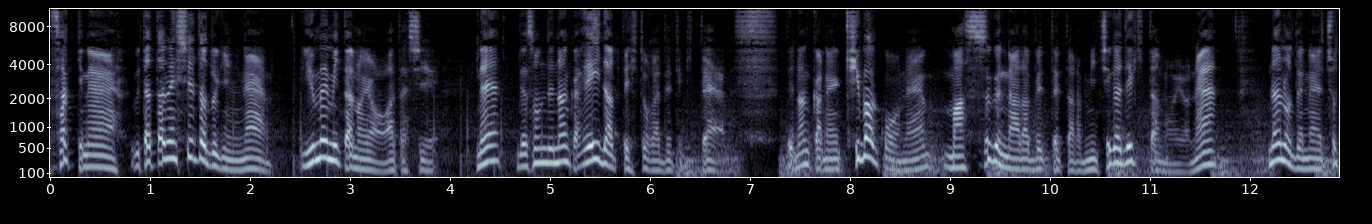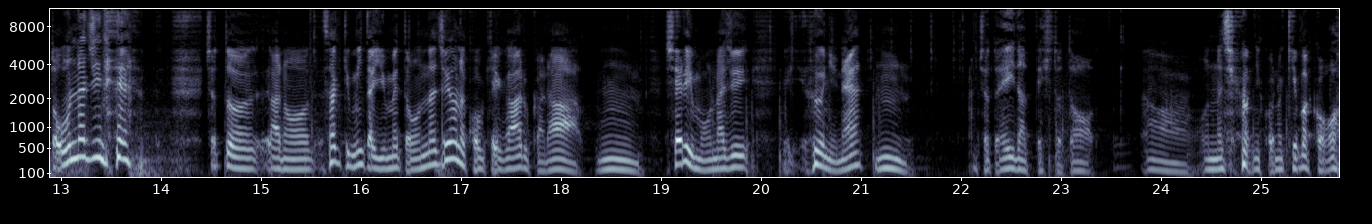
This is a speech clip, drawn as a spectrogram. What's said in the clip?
さっきね、うたた寝してた時にね、夢見たのよ、私。ね。で、そんでなんか、エイダって人が出てきて、で、なんかね、木箱をね、まっすぐ並べてたら道ができたのよね。なのでね、ちょっと同じね、ちょっと、あの、さっき見た夢と同じような光景があるから、うん。シェリーも同じ風にね、うん。ちょっとエイダって人と、うん、同じようにこの木箱を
